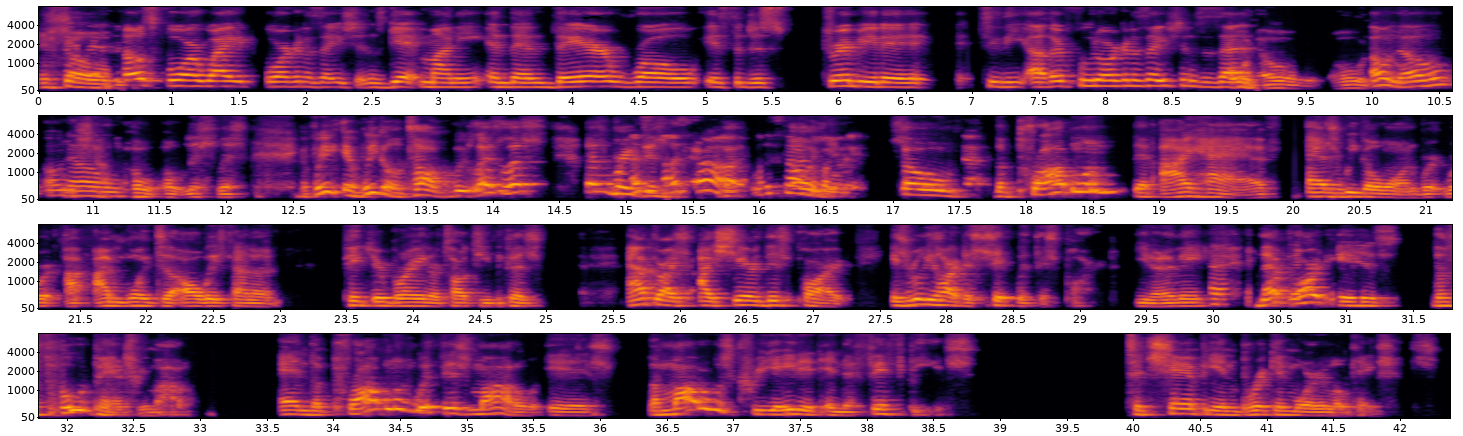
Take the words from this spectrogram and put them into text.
And so and those four white organizations get money, and then their role is to distribute it to the other food organizations. Is that? Oh no! Oh, oh no! Oh no! Oh, oh, oh, oh listen, listen. If we if we go talk, let's let's let's break let's, this. Let's talk. Let's talk oh, about yeah. it. So the problem that I have as we go on, we're, we're I, am going to always kind of pick your brain or talk to you because after I, I share this part, it's really hard to sit with this part. You know what I mean? that part is the food pantry model. And the problem with this model is the model was created in the 50s to champion brick and mortar locations.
